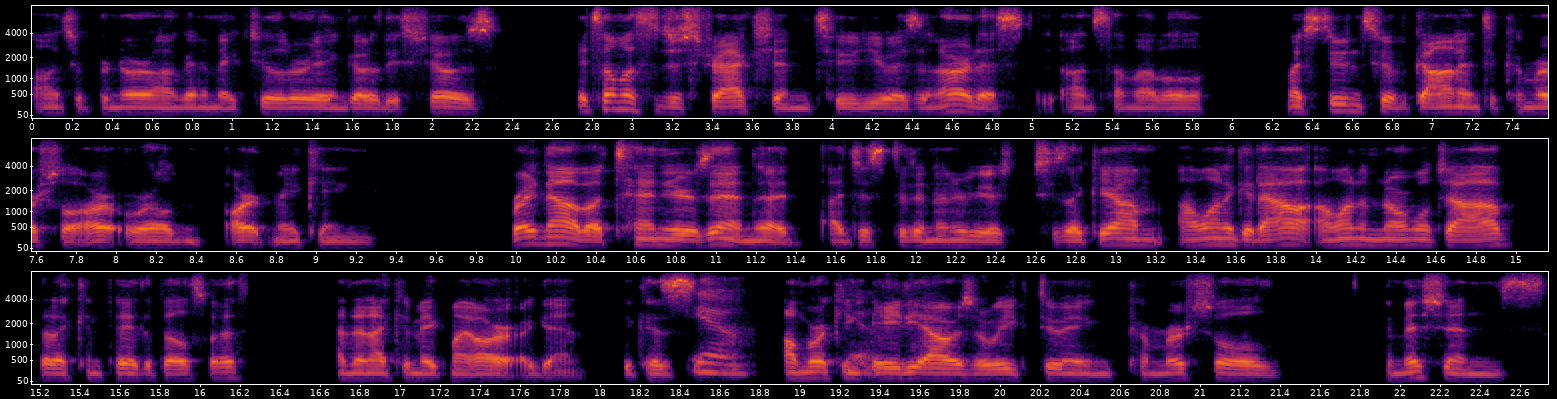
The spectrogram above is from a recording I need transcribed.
entrepreneur, I'm going to make jewelry and go to these shows, it's almost a distraction to you as an artist on some level. My students who have gone into commercial art world, art making, right now, about 10 years in, I, I just did an interview. She's like, Yeah, I'm, I want to get out. I want a normal job that I can pay the bills with. And then I can make my art again because Yeah. I'm working Yeah. 80 hours a week doing commercial commissions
